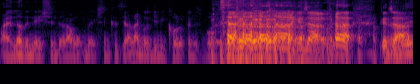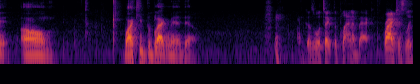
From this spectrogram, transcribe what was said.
by another nation that I won't mention because y'all not gonna get me caught up in this bullshit. Good job. Good You know what I job. mean? Um, why keep the black man down? Because we'll take the planet back righteously.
